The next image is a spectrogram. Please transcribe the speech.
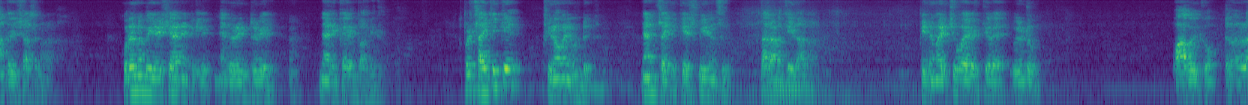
അന്ധവിശ്വാസങ്ങളാണ്. കുറേ മുമ്പ് ഏഷ്യാനെറ്റിൽ ഞാൻ ഒരു ഇന്റർവ്യൂവിൽ ഞാൻ ഇക്കാര്യം പറഞ്ഞിരുന്നു. അപ്പോൾ സൈക്കിക്ക് ഫിനോമിനുണ്ട് ഞാൻ സൈക്കിക്ക് എക്സ്പീരിയൻസ് ധാരാളം ചെയ്ത ആളാണ്. പിന്നെ മരിച്ചുപോയ വ്യക്തികളെ വീണ്ടും വാഹവിക്കും എന്നുള്ള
